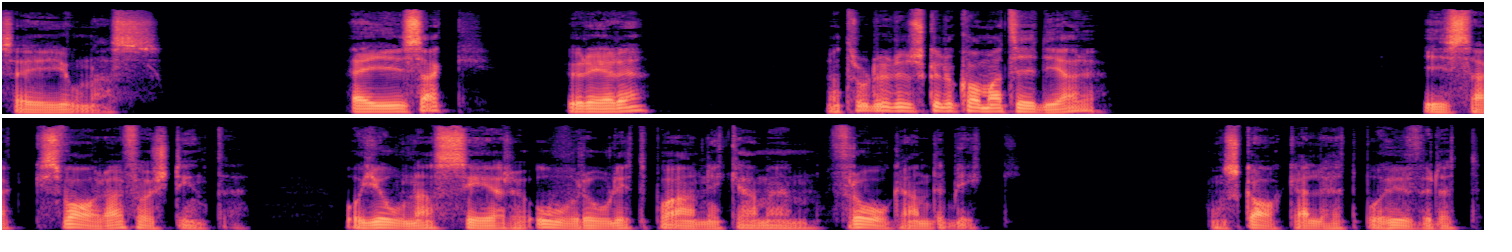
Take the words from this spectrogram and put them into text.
säger Jonas. Hej Isak, hur är det? Jag trodde du skulle komma tidigare. Isak svarar först inte och Jonas ser oroligt på Annika med en frågande blick. Hon skakar lätt på huvudet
